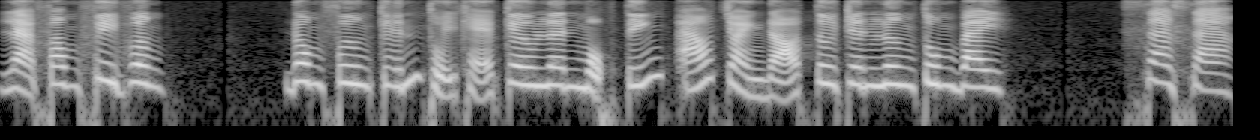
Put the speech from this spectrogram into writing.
là Phong Phi Vân. Đông Phương Kính Thủy khẽ kêu lên một tiếng, áo choàng đỏ tươi trên lưng tung bay. Xa xa,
